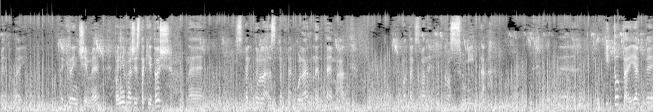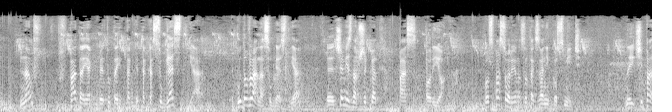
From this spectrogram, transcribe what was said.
my tutaj kręcimy, ponieważ jest taki dość e, spektakularny temat o tak zwanych kosmitach. I tutaj jakby nam wpada jakby tutaj tak, taka sugestia, budowlana sugestia, e, czym jest na przykład pas Oriona. Bo z pasu Oriona są tak zwani kosmici. No i ci, pa,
